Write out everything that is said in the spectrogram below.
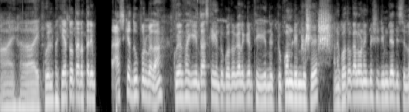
হায় হায়, কোয়েল পাখি এত তাড়াতাড়ি আজকে দুপুরবেলা, কোয়েল পাখি কিন্তু আজকে কিন্তু গতকালকের থেকে কিন্তু একটু কম ডিম দিছে। মানে গতকাল অনেক বেশি ডিম দিয়ে দিছিল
